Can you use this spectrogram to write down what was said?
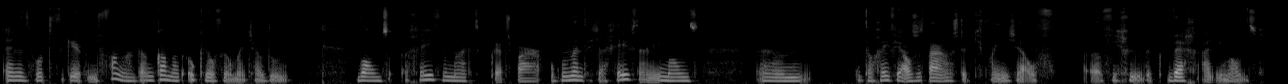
en het wordt verkeerd ontvangen, dan kan dat ook heel veel met jou doen. Want geven maakt kwetsbaar. Op het moment dat jij geeft aan iemand, um, dan geef je als het ware een stukje van jezelf uh, figuurlijk weg aan iemand.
